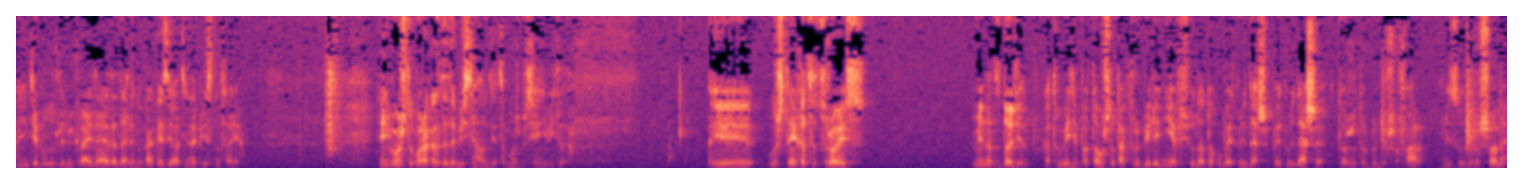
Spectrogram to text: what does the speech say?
Они тебе будут для микроида и так далее. Но как их сделать, не написано в таре. Я не помню, что Гура как-то это объясняла где-то. Может быть, я не видел. И у Штейха Цуцройс Минацдодин. Как мы видим потом, что так трубили не всюду, а только в Бейт Мигдаше. В Бейт Мигдаше тоже трубили в шофар, Мисудрушоне.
